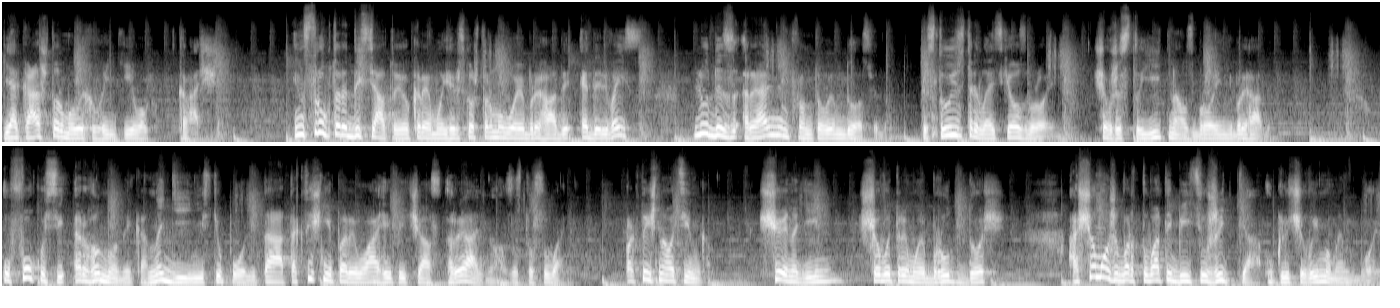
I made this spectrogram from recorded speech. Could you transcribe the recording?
яка штурмових гвинтівок краще. Інструктори 10-ї окремої гірсько-штурмової бригади Едельвейс люди з реальним фронтовим досвідом, тестують стрілецьке озброєння, що вже стоїть на озброєнні бригади. У фокусі ергономіка, надійність у полі та тактичні переваги під час реального застосування. Практична оцінка, що є надійним, що витримує бруд, дощ, а що може вартувати бійцю життя у ключовий момент бою.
